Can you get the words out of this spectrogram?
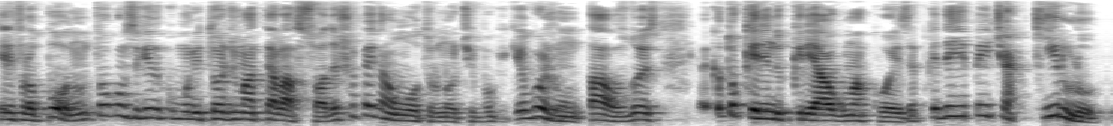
que ele falou, pô, não estou conseguindo com o monitor de uma tela só, deixa eu pegar um outro notebook aqui, eu vou juntar os dois. Não é que eu estou querendo criar alguma coisa, é porque de repente aquilo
